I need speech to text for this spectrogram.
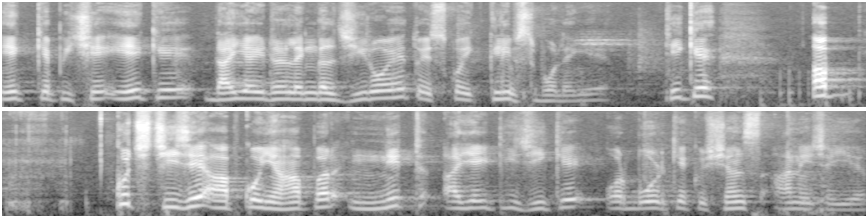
एक के पीछे एक है डाई आइडल एंगल ज़ीरो है तो इसको इक्लिप्स बोलेंगे। ठीक है? अब कुछ चीज़ें आपको यहाँ पर निट आईआईटी के और बोर्ड के क्वेश्चंस आने चाहिए।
